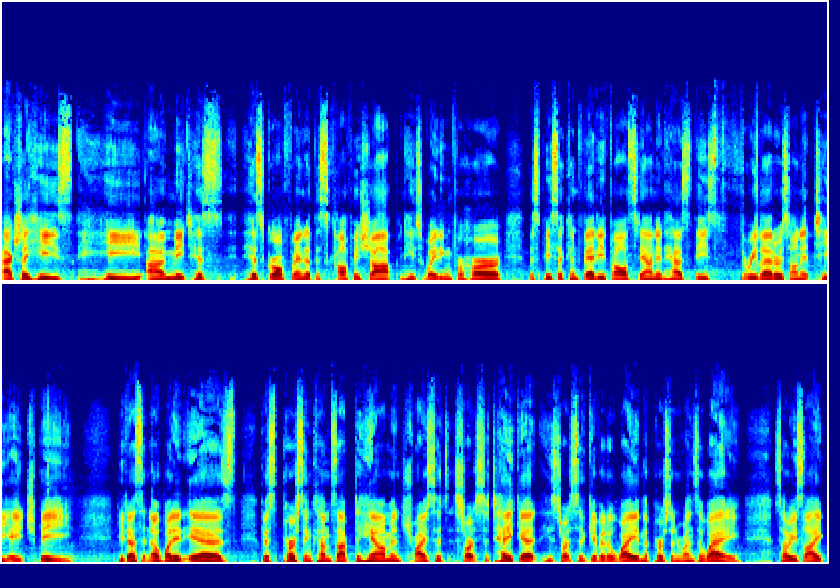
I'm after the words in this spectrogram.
actually, he's he uh, meets his his girlfriend at this coffee shop, and he's waiting for her. This piece of confetti falls down. It has these three letters on it: THB. He doesn't know what it is. This person comes up to him and tries to starts to take it. He starts to give it away, and the person runs away. So he's like,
